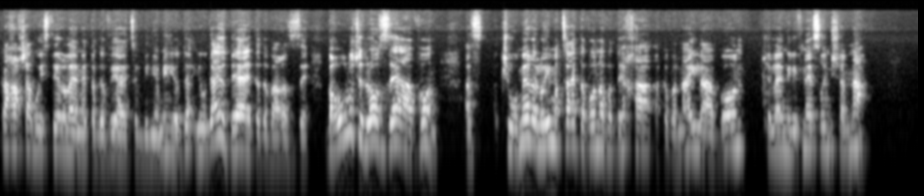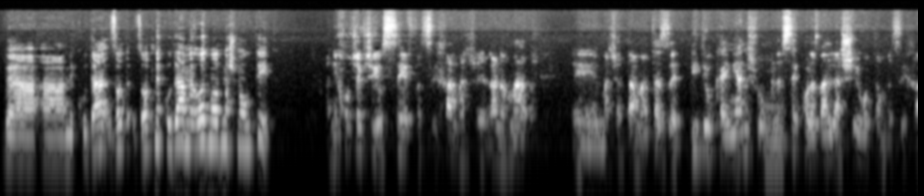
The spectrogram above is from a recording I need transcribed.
ככה עכשיו הוא הסתיר להם את הגביע אצל בנימין, יהודה, יהודה יודע את הדבר הזה, ברור לו שלא זה העוון, אז כשהוא אומר אלוהים מצא את עוון עבדיך, הכוונה היא לעוון שלהם מלפני עשרים שנה, והנקודה, זאת, זאת נקודה מאוד מאוד משמעותית. אני חושב שיוסף, השיחה, מה שערן אמר, אה, מה שאתה אמרת, זה בדיוק העניין שהוא מנסה כל הזמן להשאיר אותם בשיחה.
